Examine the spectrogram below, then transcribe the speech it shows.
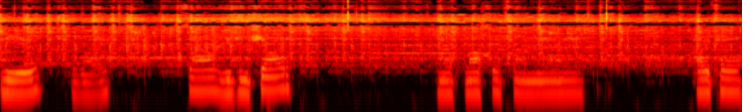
Miyu, Hawaii. Sal, Eugene Chaud. Masa from anime. Haruka.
